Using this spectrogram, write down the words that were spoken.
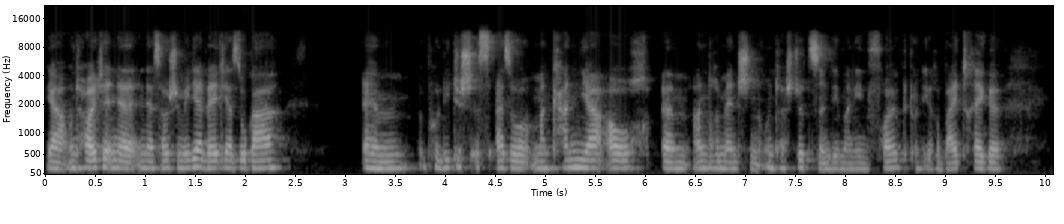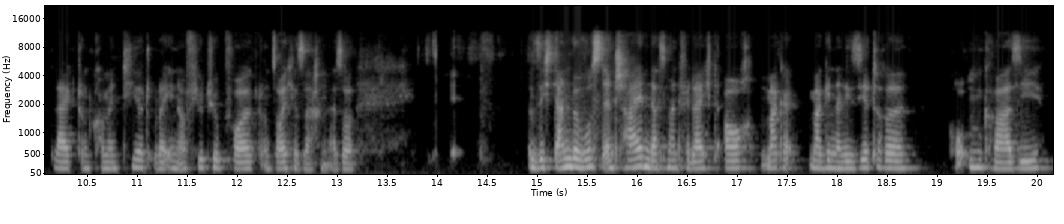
ja, und heute in der, in der Social-Media-Welt ja sogar ähm, politisch ist. Also man kann ja auch ähm, andere Menschen unterstützen, indem man ihnen folgt und ihre Beiträge liked und kommentiert oder ihnen auf YouTube folgt und solche Sachen. Also und sich dann bewusst entscheiden, dass man vielleicht auch mar marginalisiertere Gruppen quasi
